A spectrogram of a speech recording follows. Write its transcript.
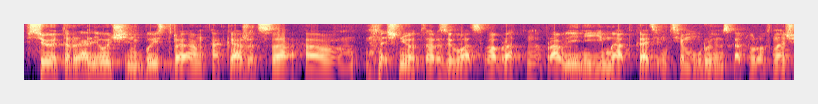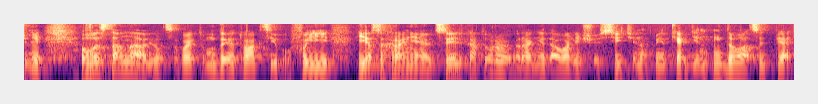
все это ралли очень быстро окажется, начнет развиваться в обратном направлении, и мы откатим к тем уровням, с которых начали восстанавливаться по этому дуэту активов. И я сохраняю цель, которую ранее давали еще Сити на отметке 1 1.25.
